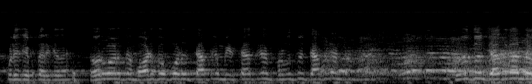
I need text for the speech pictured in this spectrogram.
ఇప్పుడే చెప్పారు కదా ఎవరు వాడితే వాడుకోకపోవడం చేతకం మీ చేతకం ప్రభుత్వం చేతకంటాం ప్రభుత్వం చేతకంటాను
